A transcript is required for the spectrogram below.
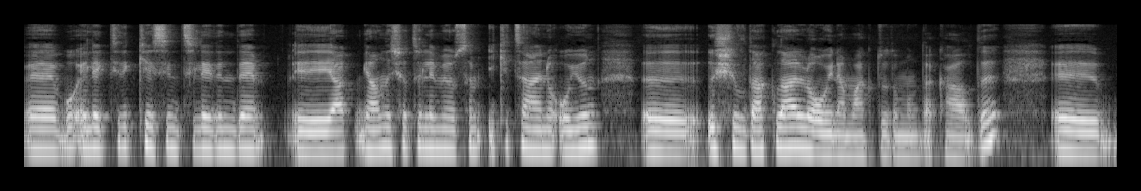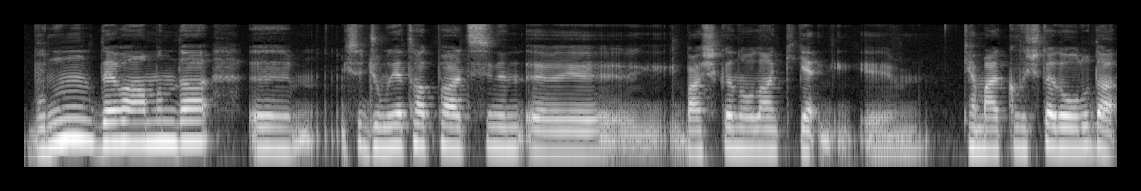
Ve bu elektrik kesintilerinde e, yanlış hatırlamıyorsam iki tane oyun e, ışıldaklarla oynamak durumunda kaldı. E, bunun devamında e, işte Cumhuriyet Halk Partisi'nin e, başkanı olan e, Kemal Kılıçdaroğlu da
